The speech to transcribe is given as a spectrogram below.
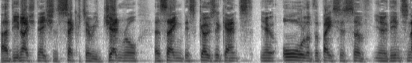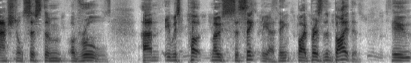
Uh, the United Nations Secretary General is saying this goes against you know all of the basis of you know the international system of rules. Um, it was put most succinctly, I think, by President Biden, who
